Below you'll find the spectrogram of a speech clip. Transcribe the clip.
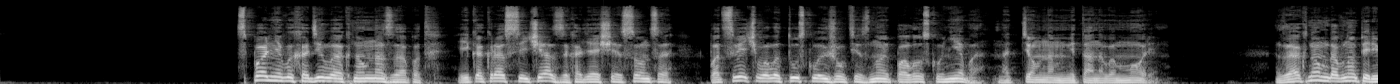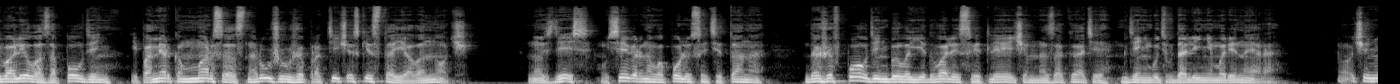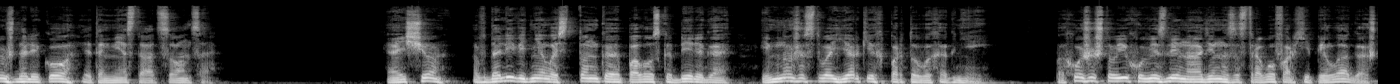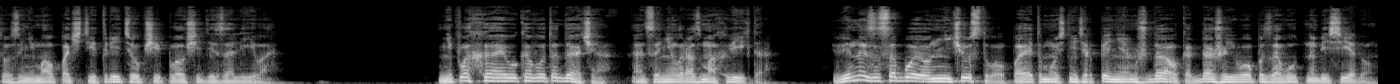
Спальня выходила окном на запад, и как раз сейчас заходящее солнце подсвечивало тусклой желтизной полоску неба над темным метановым морем. За окном давно перевалило за полдень, и по меркам Марса снаружи уже практически стояла ночь. Но здесь, у северного полюса Титана, даже в полдень было едва ли светлее, чем на закате где-нибудь в долине Маринера. Очень уж далеко это место от солнца. А еще вдали виднелась тонкая полоска берега и множество ярких портовых огней. Похоже, что их увезли на один из островов архипелага, что занимал почти треть общей площади залива. «Неплохая у кого-то дача», – оценил размах Виктор. Вины за собой он не чувствовал, поэтому с нетерпением ждал, когда же его позовут на беседу.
